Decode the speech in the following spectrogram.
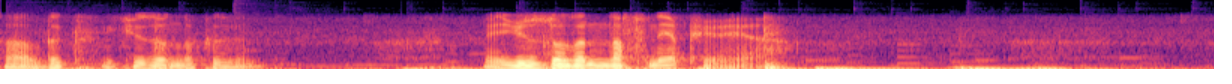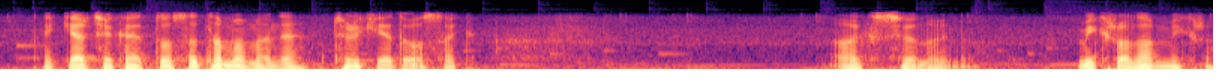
Saldık 219 bin. E, 100 doların lafını yapıyor ya. Gerçek hayatta olsa tamam hani Türkiye'de olsak. Aksiyon oyunu. Mikro lan mikro.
